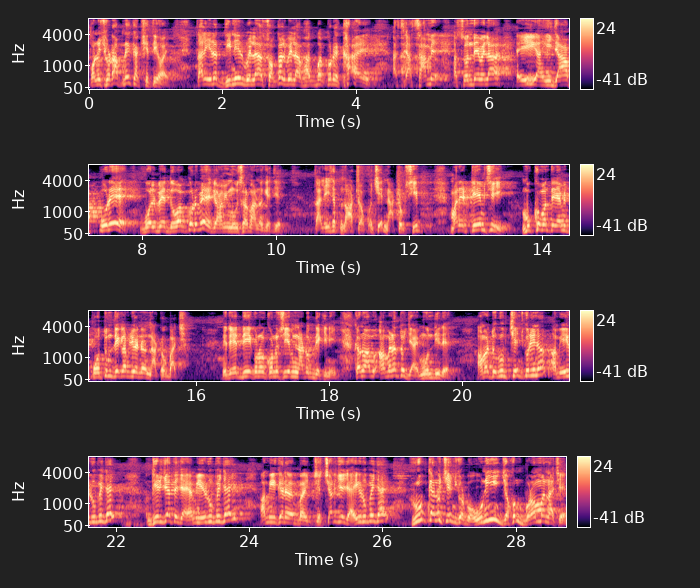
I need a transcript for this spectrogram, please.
পনেরো ছটা আপনাকে খেতে হয়। তাহলে এরা দিনের বেলা, সকালবেলা ভাগ ভাগ করে খায়। আর সামনে, আর সন্ধেবেলা এই হিজাব পরে বলবে, দোয়া করবে যে আমি মুসলমান হয়ে গেছে। তাহলে এইসব নাটক হচ্ছে, নাটক শিব মানে টিএমসি মুখ্যমন্ত্রী, আমি প্রথম দেখলাম যে নাটক বাজ কিন্তু এর দিয়ে কোনো কোনো সিএম নাটক দেখিনি। আম- আমরা তো যাই মন্দিরে। আমরা তো রূপ চেঞ্জ করি না, আমি এই রূপে যাই, গির্জাতে যাই, আমি এই রূপে যাই, আমি এখানে চার্চে যাই, এই রূপে যাই। রূপ কেন চেঞ্জ করব? উনি যখন ব্রহ্মাণ আছে,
